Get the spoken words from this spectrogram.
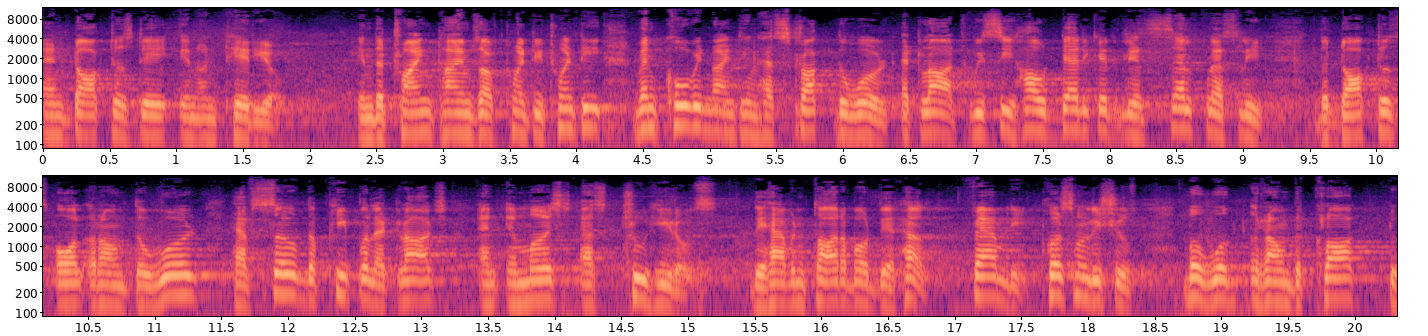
and Doctors' Day in Ontario. In the trying times of 2020, when COVID-19 has struck the world at large, we see how dedicatedly and selflessly the doctors all around the world have served the people at large and emerged as true heroes. They haven't thought about their health, family, personal issues, but worked around the clock to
